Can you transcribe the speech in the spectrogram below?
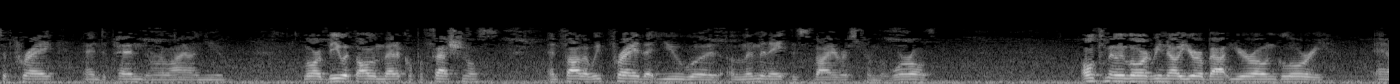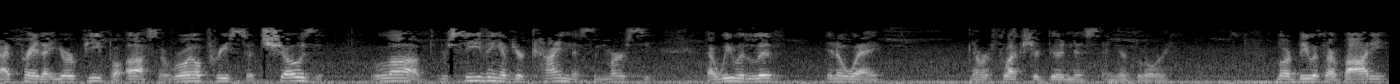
to pray and depend and rely on you. Lord, be with all the medical professionals. And Father, we pray that you would eliminate this virus from the world. Ultimately, Lord, we know you're about your own glory. And I pray that your people, us, a royal priesthood, chosen, loved, receiving of your kindness and mercy, that we would live in a way that reflects your goodness and your glory. Lord, be with our body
